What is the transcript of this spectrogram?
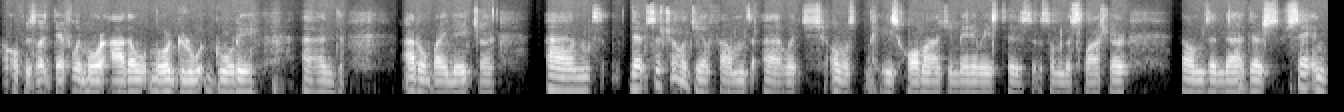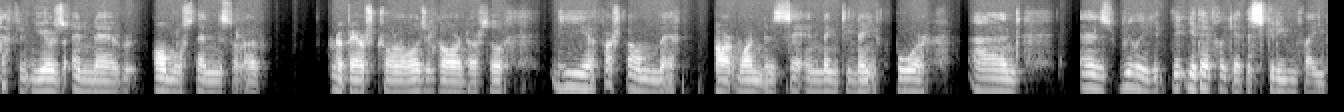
obviously definitely more adult, more gory, and adult by nature. And there's a trilogy of films uh, which almost pays homage in many ways to some of the slasher films, in that they're set in different years in almost in sort of reverse chronological order. So the uh, first film, part one, is set in 1994 and is really you definitely get the scream vibe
